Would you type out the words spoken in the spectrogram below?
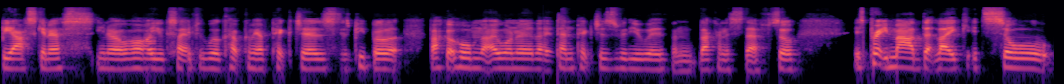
be asking us, you know, oh, are you excited for the World Cup? Can we have pictures? There's people back at home that I want to like send pictures with you with, and that kind of stuff. So it's pretty mad that like it's so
